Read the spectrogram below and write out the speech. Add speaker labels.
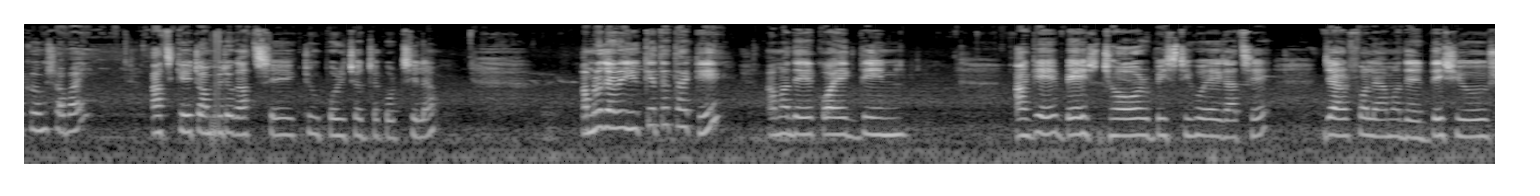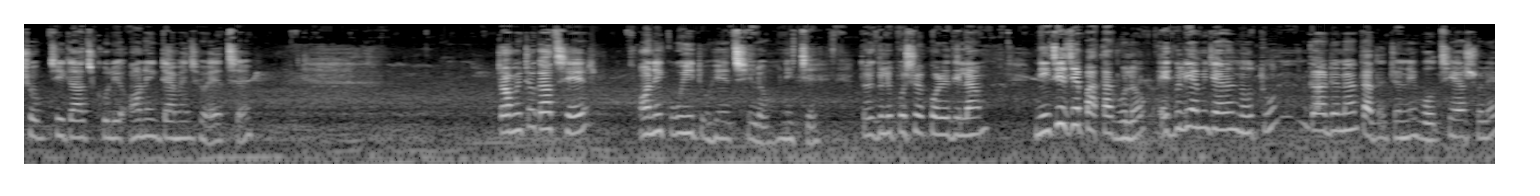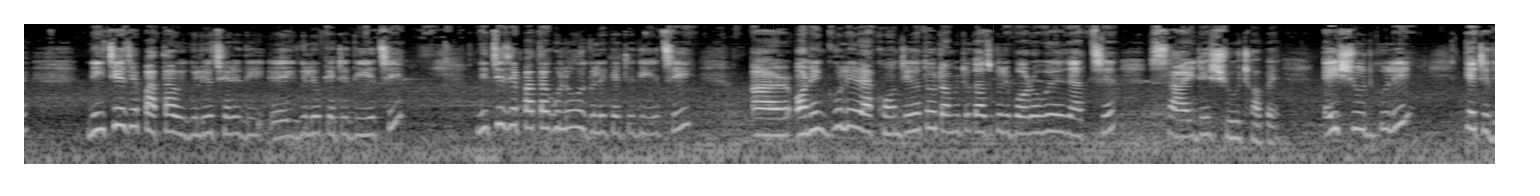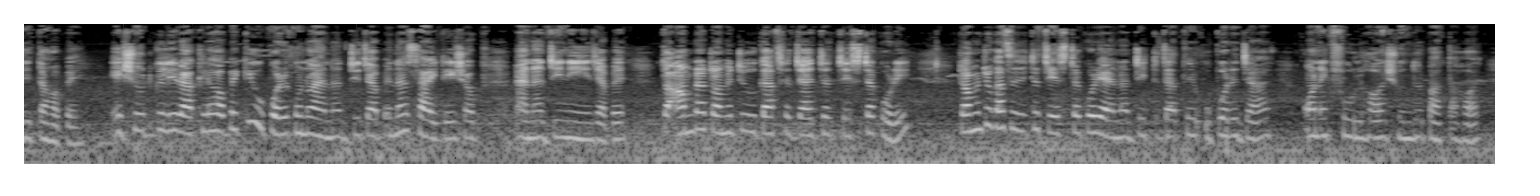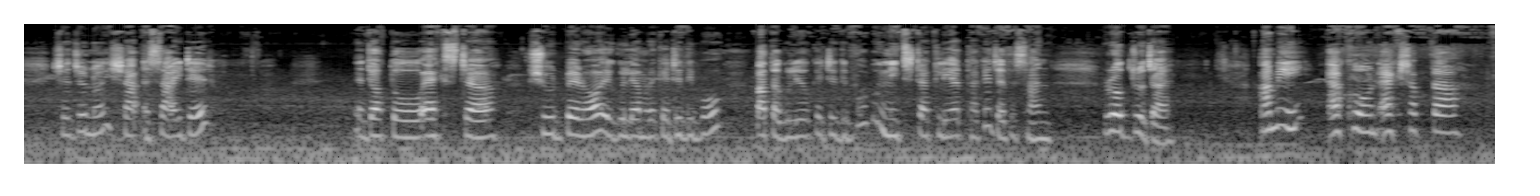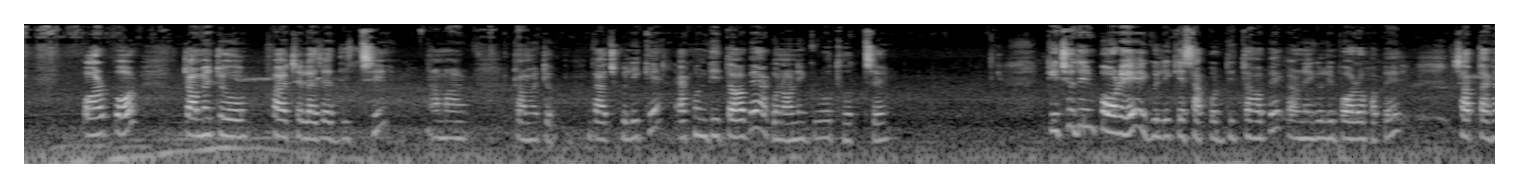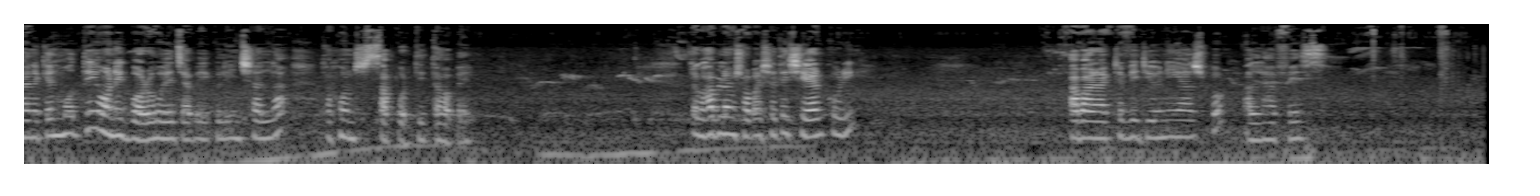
Speaker 1: আলাইকুম সবাই। আজকে টমেটো গাছে একটু পরিচর্যা করছিলাম। আমরা যারা ইউকেতে থাকি, আমাদের কয়েকদিন আগে বেশ ঝড়, বৃষ্টি হয়ে গেছে, যার ফলে আমাদের দেশীয় সবজি গাছগুলি অনেক ড্যামেজ হয়েছে। টমেটো গাছের অনেক উইড হয়েছিল নিচে, তো এগুলি পরিষ্কার করে দিলাম। নিচে যে পাতাগুলো, এগুলি আমি যারা নতুন গার্ডেনার তাদের জন্যই বলছি আসলে। নিচে যে পাতা, ওইগুলিও ছেড়ে দিয়ে এইগুলিও কেটে দিয়েছি। নিচে যে পাতাগুলো, ওইগুলি কেটে দিয়েছি। আর অনেকগুলির এখন, যেহেতু টমেটো গাছগুলি বড় হয়ে যাচ্ছে সাইডে শ্যুট হবে। এই শ্যুটগুলি কেটে দিতে হবে। এই শ্যুটগুলি রাখলে হবে কি, উপরে কোনো এনার্জি যাবে না সাইডে সব এনার্জি নিয়ে যাবে। তো আমরা টমেটো গাছে যেটা চেষ্টা করি টমেটো গাছে যেটা চেষ্টা করি এনার্জিটা যাতে উপরে যায়, অনেক ফুল হয়, সুন্দর পাতা হয়, সেজন্যই সাইডের যত এক্সট্রা শুট বের হয়, এগুলি আমরা কেটে দিব, পাতাগুলিও কেটে দিব এবং নিচটা ক্লিয়ার থাকে যাতে সান রৌদ্র যায়। আমি এখন এক সপ্তাহ পর পর টমেটো ফার্টিলাইজার দিচ্ছি, আমার টমেটো গাছগুলিকে। এখন দিতে হবে, এখন অনেক গ্রোথ হচ্ছে। কিছুদিন পরে এগুলিকে সাপোর্ট দিতে হবে, কারণ এগুলি বড় হবে। সপ্তাহখানেকের মধ্যেই অনেক বড় হয়ে যাবে এগুলি, ইনশাল্লাহ, তখন সাপোর্ট দিতে হবে। তো ভাবলাম সবার সাথে শেয়ার করি। আবার একটা ভিডিও নিয়ে আসব। আল্লাহ হাফেজ।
